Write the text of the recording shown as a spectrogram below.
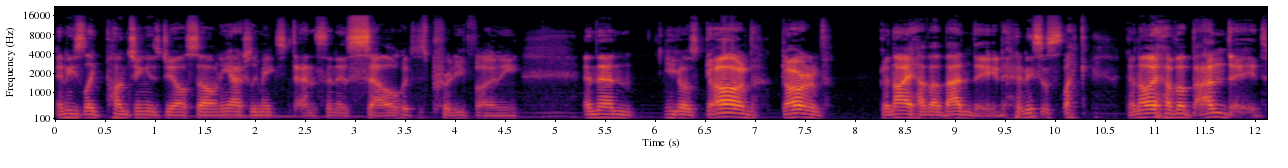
And he's like punching his jail cell, and he actually makes dents in his cell, which is pretty funny. And then he goes, Guard, guard, can I have a band aid? And he's just like, Can I have a band aid?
